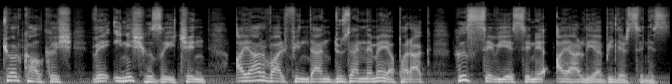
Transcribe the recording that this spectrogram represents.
Markör kalkış ve iniş hızı için ayar valfinden düzenleme yaparak hız seviyesini ayarlayabilirsiniz.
